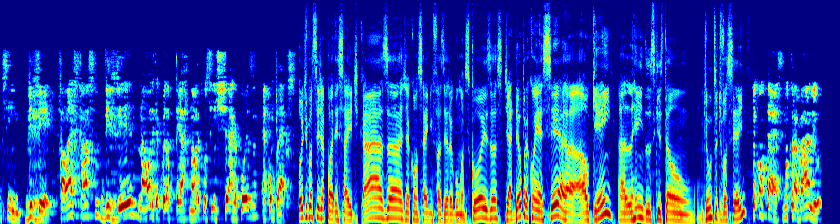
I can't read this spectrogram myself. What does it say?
assim, viver. Falar é fácil, viver na hora que a coisa aperta, na hora que você enxerga a coisa, é complexo. Hoje vocês já podem sair de casa casa, já conseguem fazer algumas coisas. Já deu para conhecer a, alguém além dos que estão junto de você aí? O que acontece? No trabalho,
